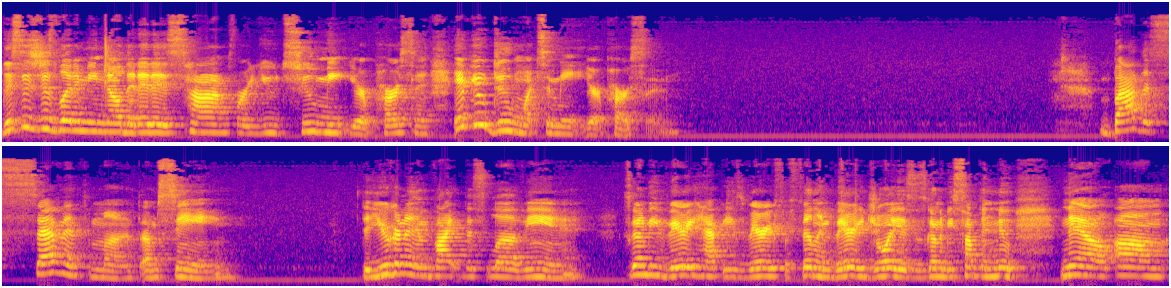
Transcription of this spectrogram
this is just letting me know that it is time for you to meet your person if you do want to meet your person by the seventh month i'm seeing that you're gonna invite this love in it's to be very happy. It's very fulfilling, very joyous. It's to be something new. Now, um,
